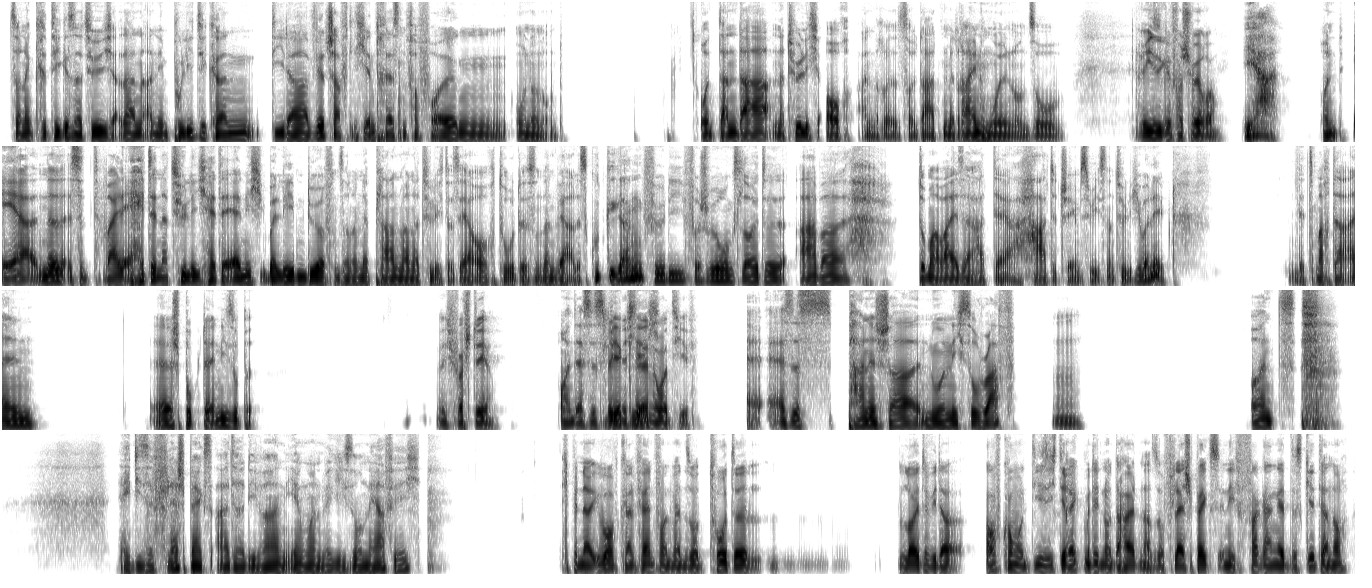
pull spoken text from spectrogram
sondern Kritik ist natürlich dann an den Politikern, die da wirtschaftliche Interessen verfolgen und und und. Und dann da natürlich auch andere Soldaten mit reinholen und so. Riesige Verschwörer. Ja. Und er, ne, also, weil er hätte natürlich, hätte er nicht überleben dürfen, sondern der Plan war natürlich, dass er auch tot ist und dann wäre alles gut gegangen für die Verschwörungsleute, aber dummerweise hat der harte James Reese natürlich überlebt. Jetzt macht er allen, äh, spuckt er in die Suppe. Ich verstehe. Und es ist Klingt nicht sehr wirklich, innovativ. äh, es ist Punisher, nur nicht so rough. Mhm. Und ey, diese Flashbacks, Alter, die waren irgendwann wirklich so nervig. Ich bin da überhaupt kein Fan von, wenn so tote Leute wieder aufkommen und die sich direkt mit denen unterhalten. Also Flashbacks in die Vergangenheit, das geht ja noch.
